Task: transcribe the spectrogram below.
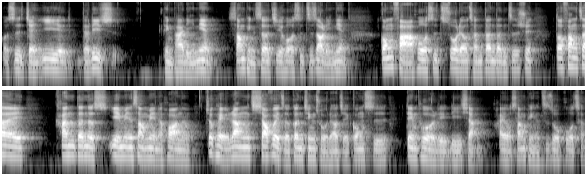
或是简易的历史、品牌理念、商品设计，或是制造理念、工法，或是做流程等等资讯，都放在。刊登的页面上面的话呢，就可以让消费者更清楚了解公司店铺的理理想，还有商品的制作过程。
